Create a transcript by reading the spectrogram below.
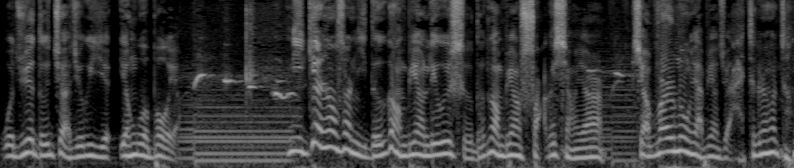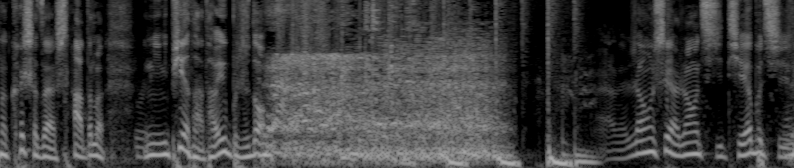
我觉得都讲究个因因果报应。你干啥事儿，你都跟别人留一手，都跟别人耍个心眼儿，想玩弄一下别人，觉得哎，这个人长得可实在，傻的了。你你骗他，他又不知道。人善人欺，天不欺人。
